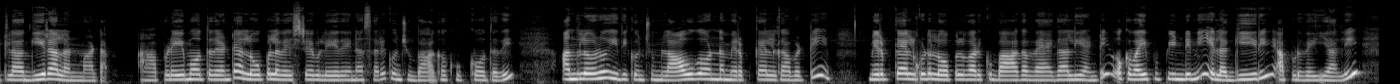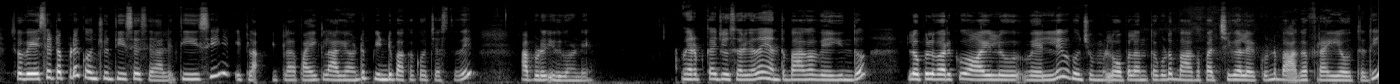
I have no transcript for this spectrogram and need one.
ఇట్లా గీరాలన్నమాట. అప్పుడు ఏమవుతుంది అంటే ఆ లోపల వెజిటేబుల్ ఏదైనా సరే కొంచెం బాగా కుక్ అవుతుంది. అందులోనూ ఇది కొంచెం లావుగా ఉన్న మిరపకాయలు కాబట్టి మిరపకాయలు కూడా లోపల వరకు బాగా వేగాలి అంటే ఒకవైపు పిండిని ఇలా గీరి అప్పుడు వేయాలి. సో వేసేటప్పుడే కొంచెం తీసేసేయాలి. తీసి ఇట్లా ఇట్లా పైకి లాగామంటే పిండి పక్కకు వచ్చేస్తుంది అప్పుడు ఇదిగోండి. మిరపకాయ చూసారు కదా ఎంత బాగా వేగిందో లోపల వరకు ఆయిల్ వెళ్ళి కొంచెం లోపలంతా కూడా బాగా పచ్చిగా లేకుండా బాగా ఫ్రై అవుతుంది.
